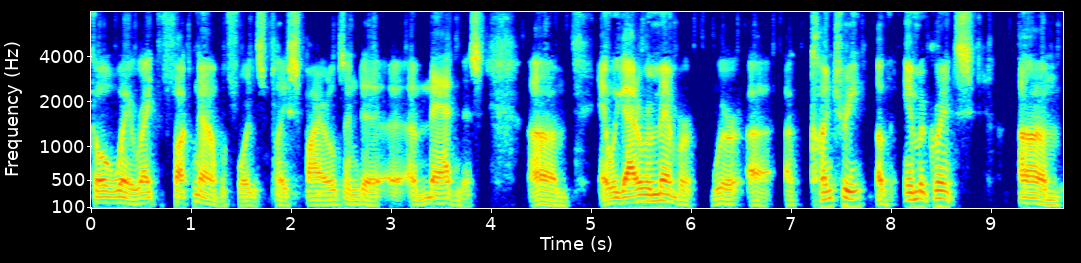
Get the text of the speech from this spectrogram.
go away right the fuck now before this place spirals into a, a madness. Um, and we got to remember we're a, a, country of immigrants um,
